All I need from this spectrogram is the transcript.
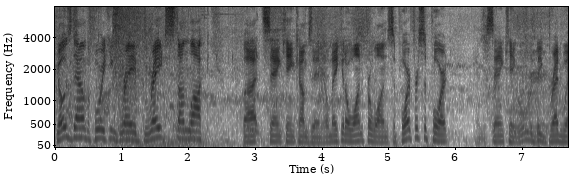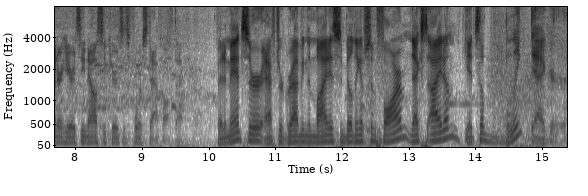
goes down before he can grave. Great stun lock. But Sand King comes in. He'll make it a one for one. Support for support. And the Sand King, really the big breadwinner here as he now secures his four staff off that. Venomancer, after grabbing the Midas and building up some farm, next item gets a Blink Dagger.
